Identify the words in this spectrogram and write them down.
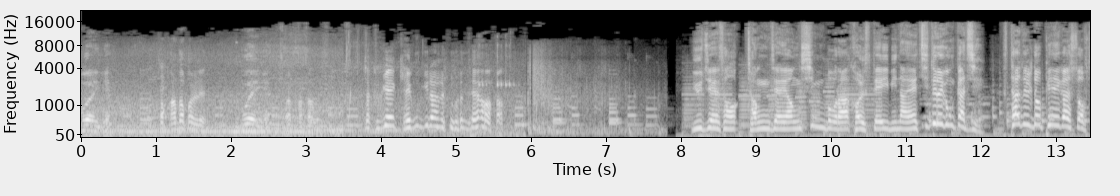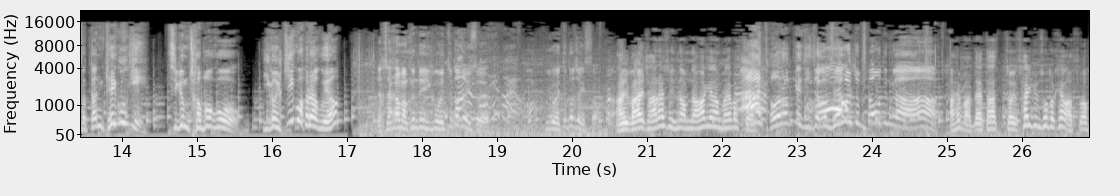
뭐야 이게? 저 받아 빨리. 뭐야 이게? 빨리 받아. 자, 그게 개국이라는 건데요. 유재석, 정재영, 신보라, 걸스데이, 미나의 지드래곤까지 스타들도 피해갈 수 없었던 개국이 지금 저보고 이걸 끼고 하라고요? 야 잠깐만 근데 이거 왜 뜯어져 있어요? 이거 왜 뜯어져 있어? 아니 말 잘할 수 있나 없나 확인 한번 해볼게. 아 더럽게 진짜 그럼 새걸 좀 사오든가 아, 해봐. 내가 다 저 살균 소독 해 왔어.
